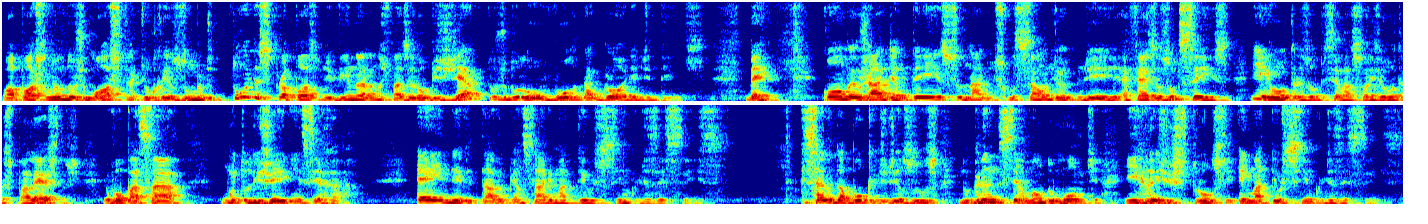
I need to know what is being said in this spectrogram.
o apóstolo nos mostra que o resumo de todo esse propósito divino era nos fazer objetos do louvor da glória de Deus. Bem, como eu já adiantei isso na discussão de, de Efésios 1,6 e em outras observações e outras palestras, eu vou passar muito ligeiro e encerrar. É inevitável pensar em Mateus 5,16, que saiu da boca de Jesus no grande sermão do monte e registrou-se em Mateus 5,16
